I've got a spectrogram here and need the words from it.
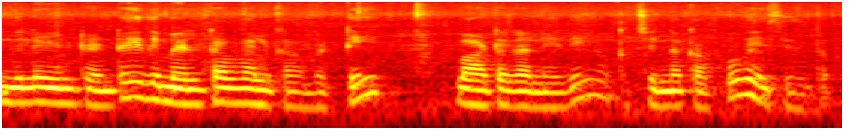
ఇందులో ఏంటంటే ఇది మెల్ట్ అవ్వాలి కాబట్టి వాటర్ అనేది ఒక చిన్న కప్పు వేసేద్దాం.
